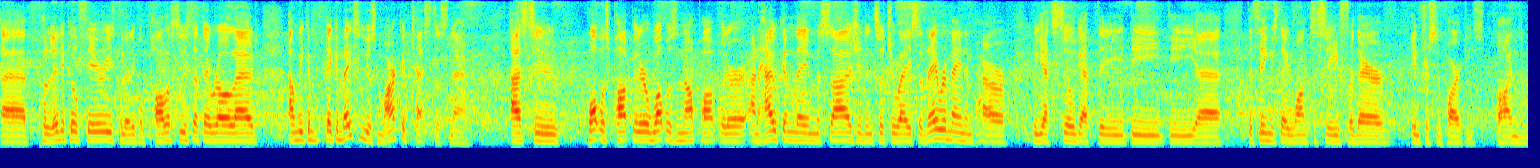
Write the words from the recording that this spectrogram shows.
uh, political theories, political policies that they roll out, and we can, they can basically just market test us now as to what was popular, what was not popular, and how can they massage it in such a way so they remain in power, but yet still get the, the, the, uh, the things they want to see for their interested parties behind them.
